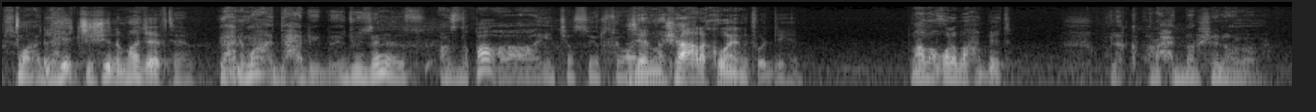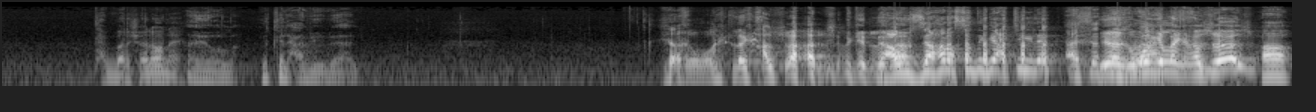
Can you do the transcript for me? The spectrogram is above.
بس ما عندي الهيك شنو؟ ما جاي افتهم يعني ما عندي حبيبه يجوز أنا أصدقاء آه، هيك تصير سؤال زين مشاعرك وين توديهم؟ ما معقولة ما حبيت ابو الاكبر احب برشلونة أنا. تحب برشلونة؟ إي والله مثل الحبيبه يعني. يا أخي ما قلت لك حشاش تقول لي؟ أو لا. الزهره صدق احكي لك؟ يا أخي ما قلت لك حشاش؟ ها.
